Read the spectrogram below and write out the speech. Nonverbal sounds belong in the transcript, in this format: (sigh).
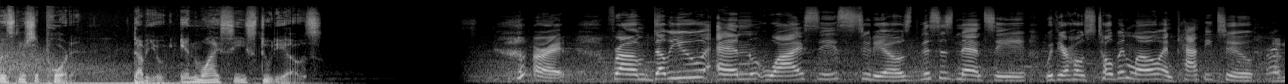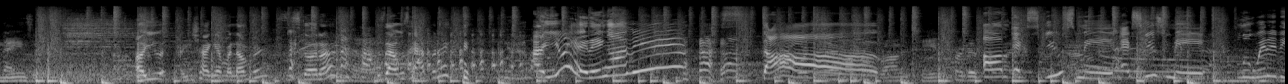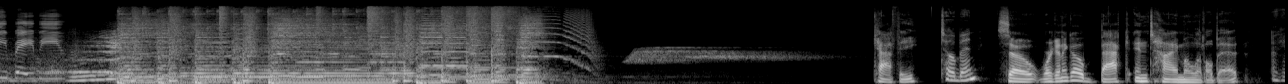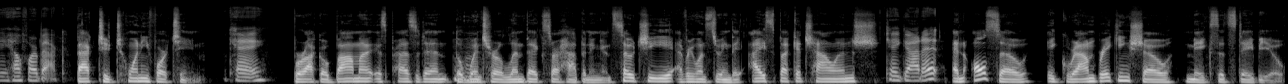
Listener supported. WNYC Studios. All right. From WNYC Studios, this is Nancy with your hosts Tobin Low and Kathy Tu. Amazing. Are you are you trying to get my number? What's going on? Is that what's happening? (laughs) are you hitting on me? Stop. Wrong team for this. Um, excuse me, excuse me, fluidity, baby. Kathy. Tobin. So we're going to go back in time a little bit, Okay, how far back? back to 2014. Okay. Barack Obama is president. The mm-hmm. Winter Olympics are happening in Sochi. Everyone's doing the ice bucket challenge. Okay, got it. And also, a groundbreaking show makes its debut.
